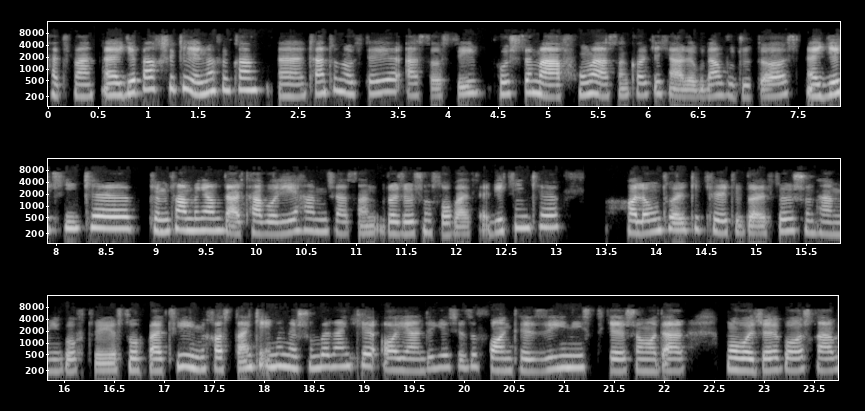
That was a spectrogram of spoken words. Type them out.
حتما. یه بخشی که یعنی من فکر کنم چند تا نکته اساسی پشت مفهوم اصلا کاری که کرده بودم وجود داشت. یکی که که می‌تونم بگم در توالی هم اصلا راجبشون صحبت کرد. یکی این که حالا اونطوری که کریتیو دایرکتورشون هم می‌گفت توی صحبتی می‌خواستن که اینو نشون بدن که آینده یه چیز فانتزی نیست که شما در مواجهه باش قرار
